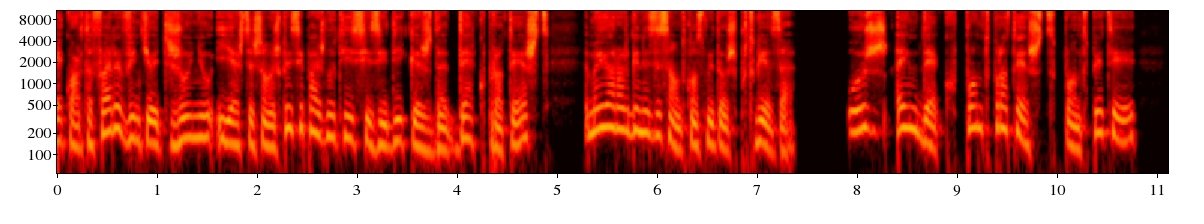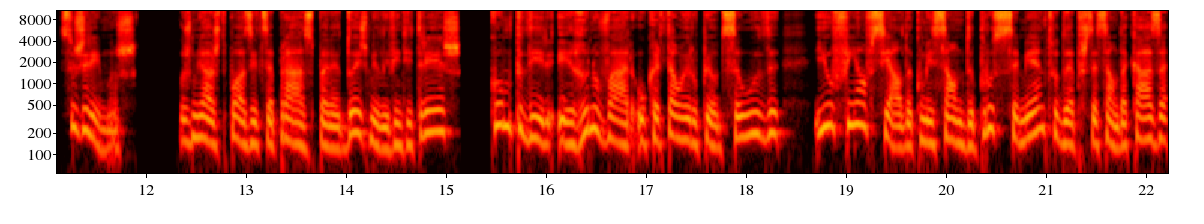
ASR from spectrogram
É quarta-feira, 28 de junho, e estas são as principais notícias e dicas da DECO Proteste, a maior organização de consumidores portuguesa. Hoje, em DECO.proteste.pt, sugerimos os melhores depósitos a prazo para 2023, como pedir e renovar o cartão europeu de saúde e o fim oficial da Comissão de Processamento da Prestação da Casa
